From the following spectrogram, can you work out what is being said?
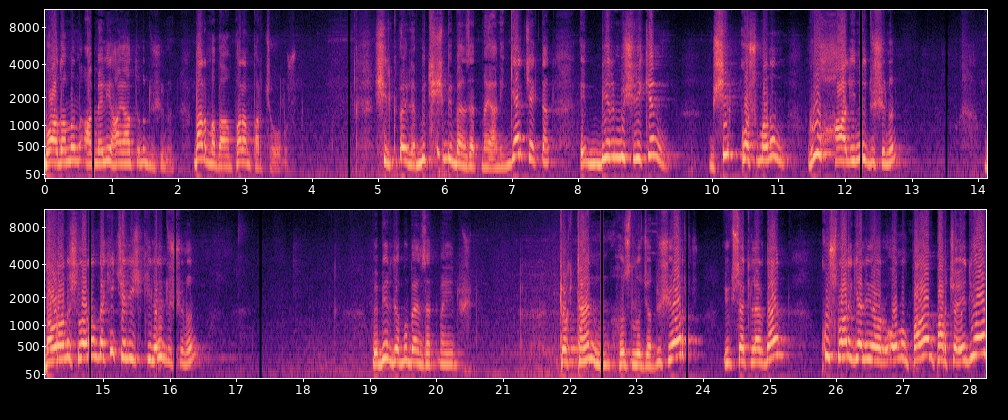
Bu adamın ameli hayatını düşünün. Darmadağın paramparça olur. Şirk öyle müthiş bir benzetme yani. Gerçekten e, bir müşrikin şirk koşmanın ruh halini düşünün Davranışlarındaki çelişkileri düşünün. Ve bir de bu benzetmeyi düşün. Gökten hızlıca düşüyor, yükseklerden kuşlar geliyor, onun paramparça ediyor,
